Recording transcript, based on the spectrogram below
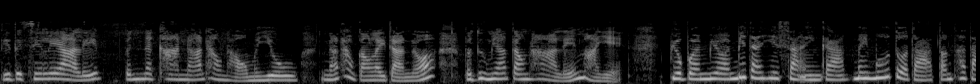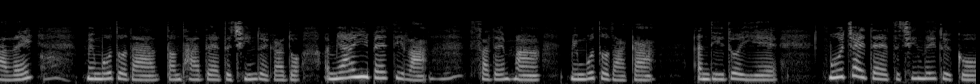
ဒီသချင်းလေးကလေဘယ်နှခါနားထောင်တာအောင်မယိုးနားထောင်ကောင်းလိုက်တာနော်ဘသူများတောင်းထားရလဲမာရဲ့ပြပွန်မြောမိသားရေးဆိုင်အင်ကမိမိုးတော်တာတောင်းထားတာလေမိမိုးတော်တာတောင်းထားတဲ့တချင်းတွေကတော့အများကြီးပဲတိလားစာထဲမှာမိမိုးတော်တာကအန်ဒီတို့ရဲ့မိုးကြိုက်တဲ့တချင်းလေးတွေကို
